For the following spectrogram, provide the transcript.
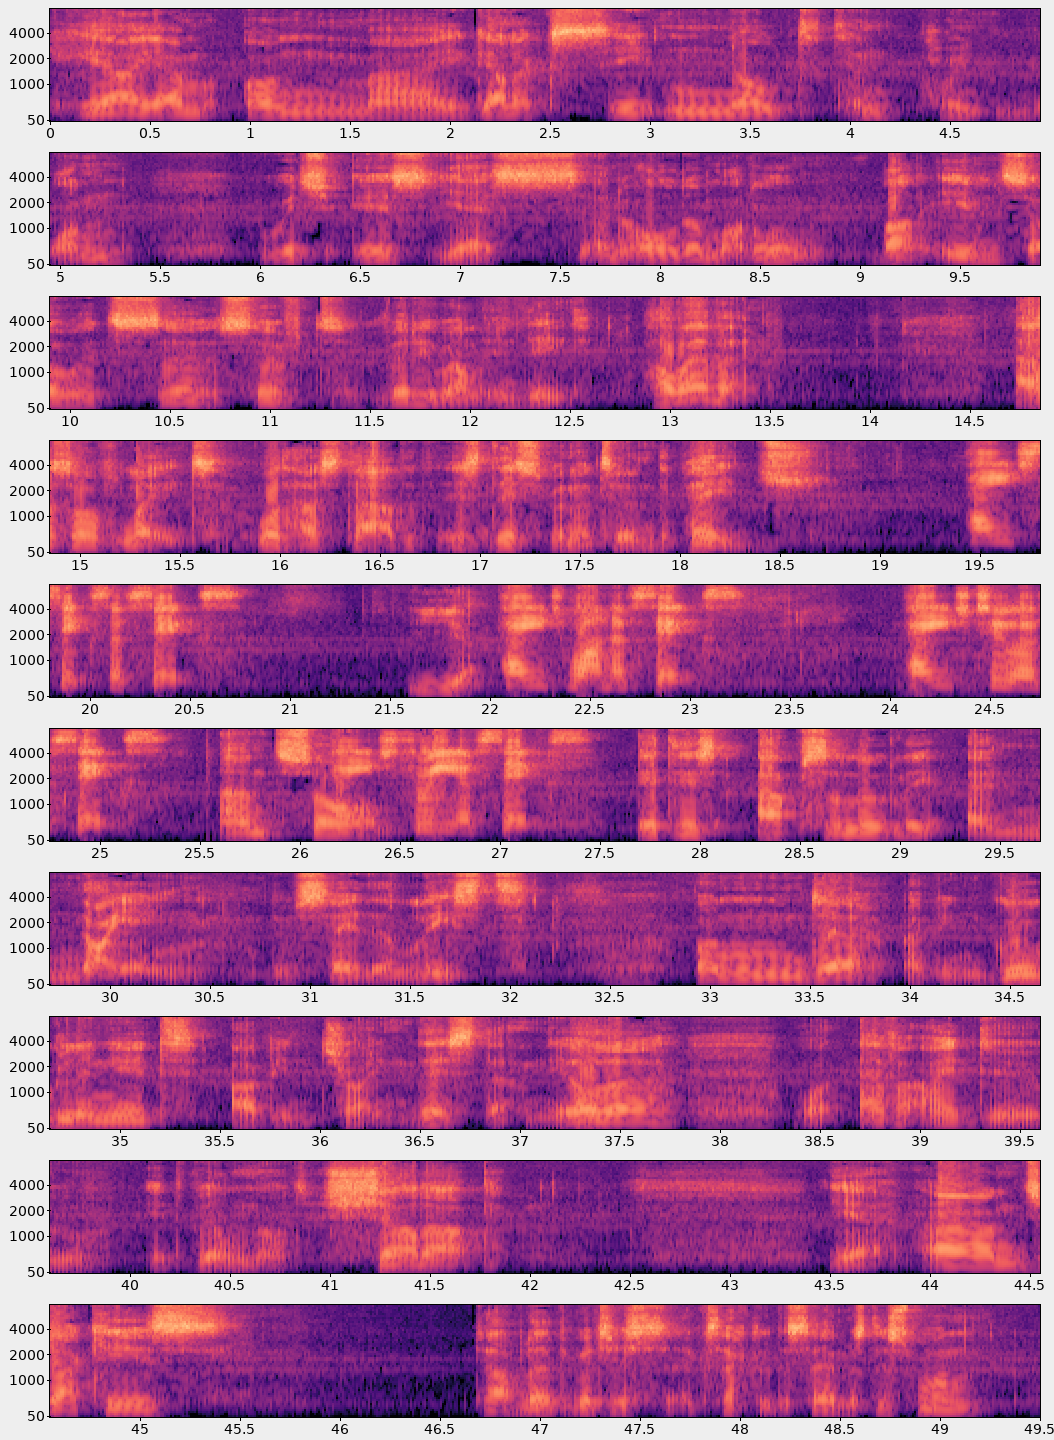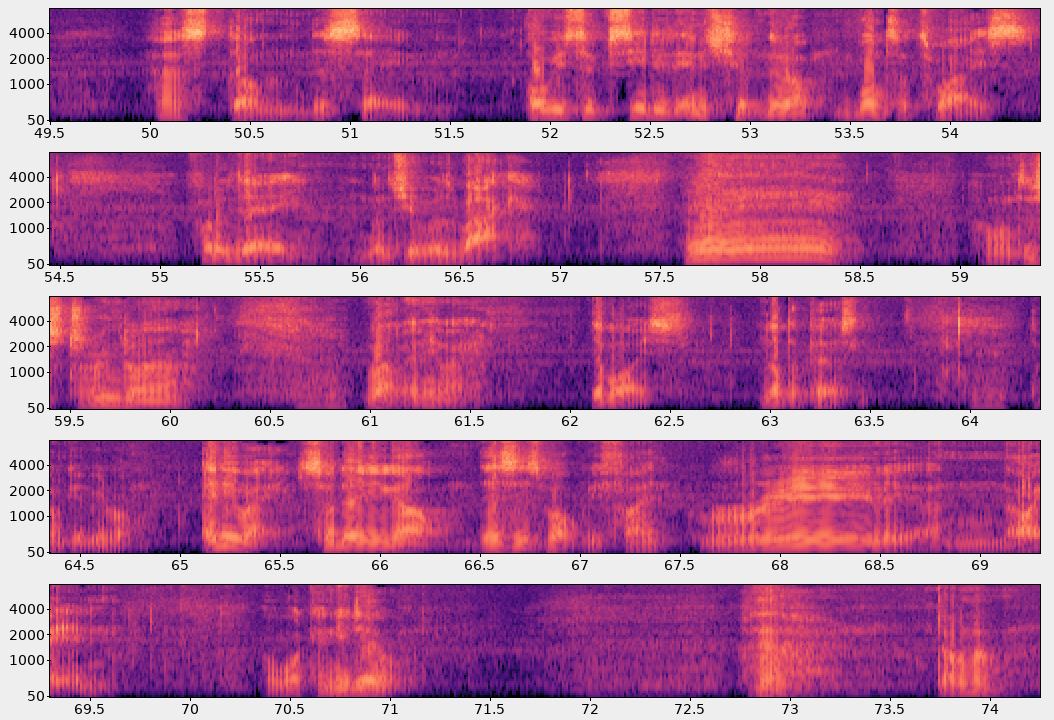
Here I am on my Galaxy Note 10.1 which is, yes, an older model, but even so it's uh, served very well indeed. However, as of late, what has started is this when I turn the page. Page 6 of 6. Yeah, Page 1 of 6. Page 2 of 6. and so on. Page 3 of 6. It is absolutely annoying, to say the least. And uh, I've been googling it, I've been trying this, that, and the other. Whatever I do, it will not shut up. Yeah, um, Jackie's tablet, which is exactly the same as this one, has done the same. Oh, we succeeded in shutting it up once or twice for a day, and then she was back. I want to strangle her. Well, anyway, the voice, not the person. Don't get me wrong. Anyway, so there you go. This is what we find really annoying. But what can you do? Don't know.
